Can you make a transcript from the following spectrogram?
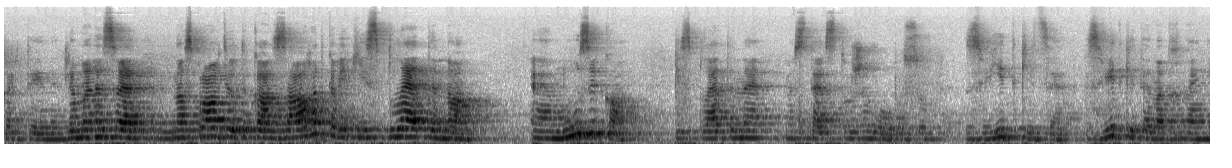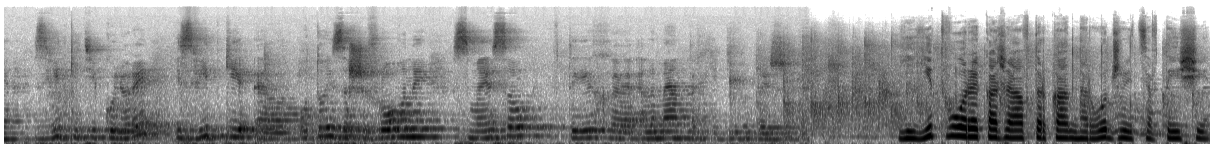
картини. Для мене це насправді така загадка, в якій сплетена е, музика і сплетене мистецтво живопису. Звідки це? Звідки те натхнення? Звідки ті кольори, і звідки е, отой зашифрований смисл в тих е, елементах, які ви пишете? Її твори, каже авторка, народжуються в тиші,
